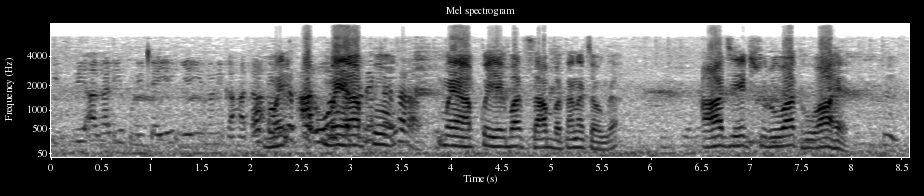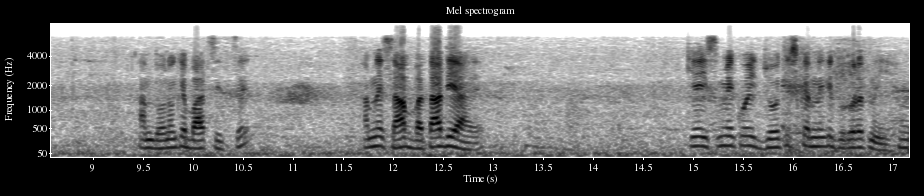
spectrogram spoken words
तीसरी आघाड़ी होनी चाहिए ये इन्होंने कहा था। मैं आपको मैं आपको एक बात साफ़ बताना चाहूँगा। आज एक शुरुआत हुआ है। हम दोनों के बातचीत से हमने साफ़ बता दिया है कि इसमें कोई ज्योतिष करने की ज़रूरत नहीं है।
